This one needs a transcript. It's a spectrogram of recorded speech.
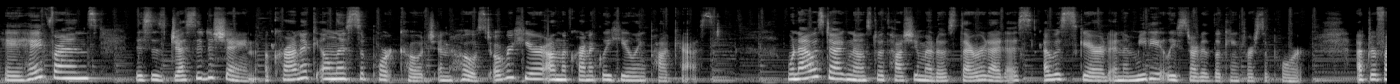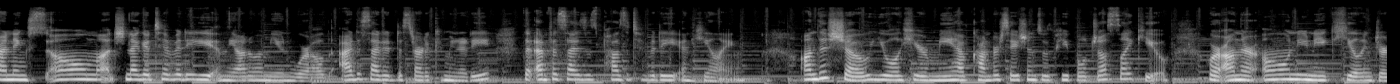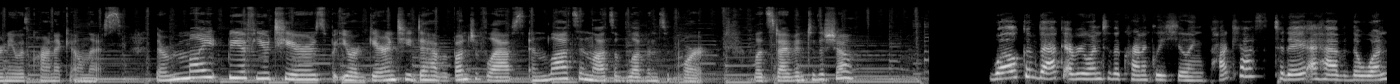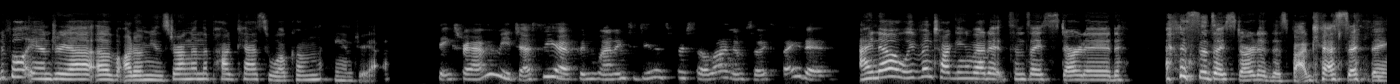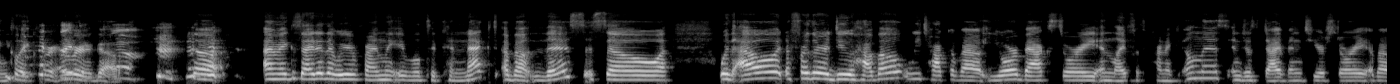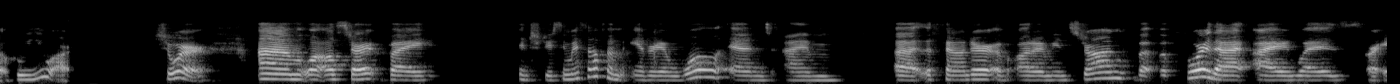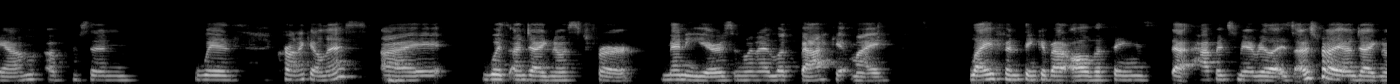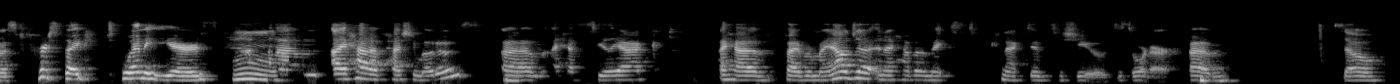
Hey, hey, friends! This is Jessie Deshane, a chronic illness support coach and host over here on the Chronically Healing podcast. When I was diagnosed with Hashimoto's thyroiditis, I was scared and immediately started looking for support. After finding so much negativity in the autoimmune world, I decided to start a community that emphasizes positivity and healing. On this show, you will hear me have conversations with people just like you who are on their own unique healing journey with chronic illness. There might be a few tears, but you are guaranteed to have a bunch of laughs and lots and lots of love and support. Let's dive into the show. Welcome back, everyone, to the Chronically Healing podcast. Today, I have the wonderful Andrea of Autoimmune Strong on the podcast. Welcome, Andrea. Thanks for having me, Jesse. I've been wanting to do this for so long. I'm so excited. I know. We've been talking about it since I started since I started this podcast, I think, like forever ago. so I'm excited that we were finally able to connect about this. So, without further ado, how about we talk about your backstory and life with chronic illness and just dive into your story about who you are? Sure. Um, well, I'll start by introducing myself. I'm Andrea Wool, and I'm uh, the founder of Autoimmune Strong. But before that, I was or am a person with chronic illness. Mm-hmm. I was undiagnosed for many years. And when I look back at my life and think about all the things that happened to me, I realized I was probably undiagnosed for like 20 years. Mm. Um, I have Hashimoto's, mm. um, I have celiac, I have fibromyalgia, and I have a mixed connective tissue disorder. Um, so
